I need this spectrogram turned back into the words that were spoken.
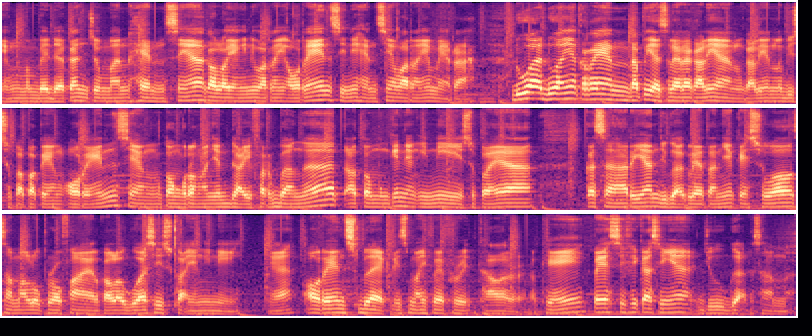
Yang membedakan cuman handsnya kalau yang ini warnanya orange ini handsnya warnanya merah. Dua-duanya keren tapi ya selera kalian. Kalian lebih suka pakai yang orange yang tongkrongannya diver banget atau mungkin yang ini supaya keseharian juga kelihatannya casual sama low profile. Kalau gua sih suka yang ini ya. Orange black is my favorite color oke? Okay? spesifikasinya juga sama.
